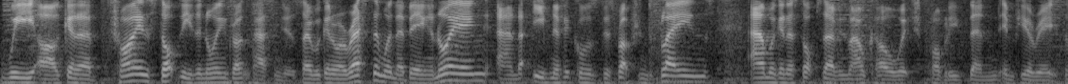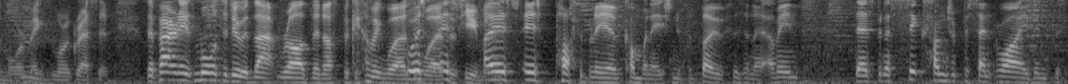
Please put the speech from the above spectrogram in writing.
we are going to try and stop these annoying drunk passengers. So we're going to arrest them when they're being annoying, and even if it causes disruption to planes, and we're going to stop serving them alcohol, which probably then infuriates them more and makes them more aggressive. So apparently, it's more to do with that rather than us becoming worse Well, and worse as humans. It's, it's possibly a combination of the both, isn't it? I mean, there's been a 600% rise in dis-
